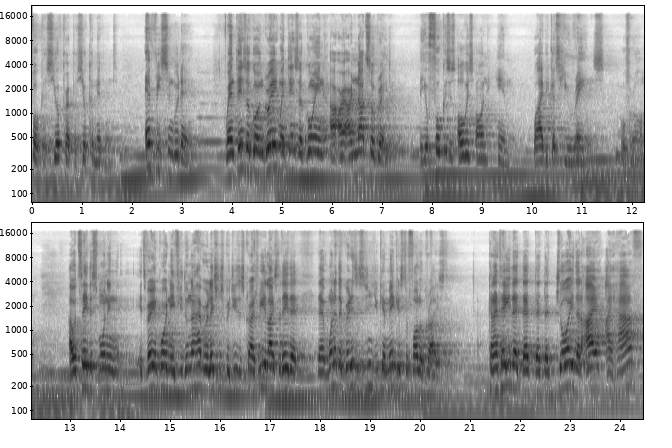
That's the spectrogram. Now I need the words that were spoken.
focus, your purpose, your commitment every single day when things are going great, when things are going are, are, are not so great, that your focus is always on Him. Why? Because He reigns over all. I would say this morning, it's very important if you do not have a relationship with Jesus Christ, realize today that, that one of the greatest decisions you can make is to follow Christ. Can I tell you that, that, that the joy that I, I have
